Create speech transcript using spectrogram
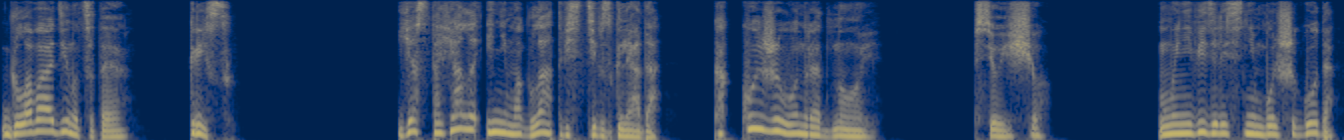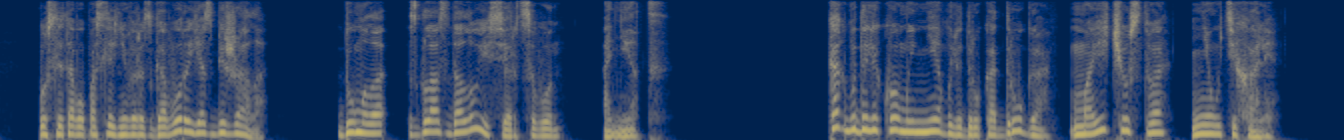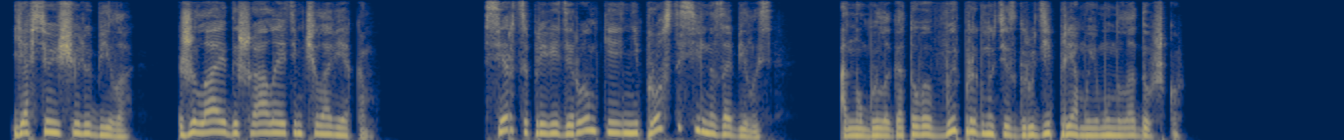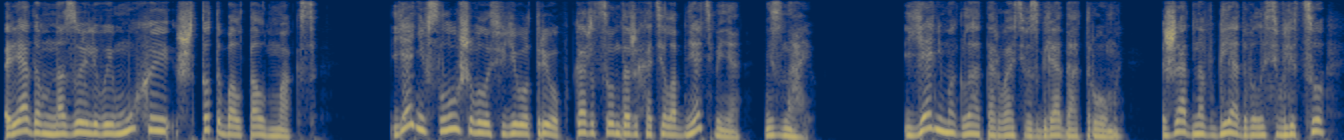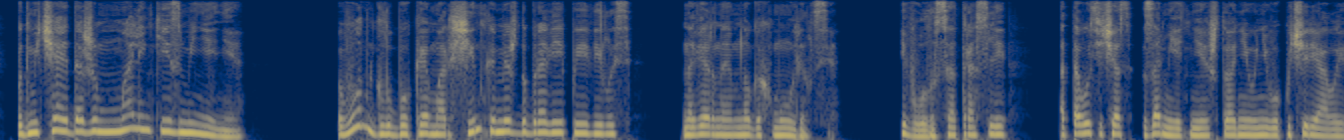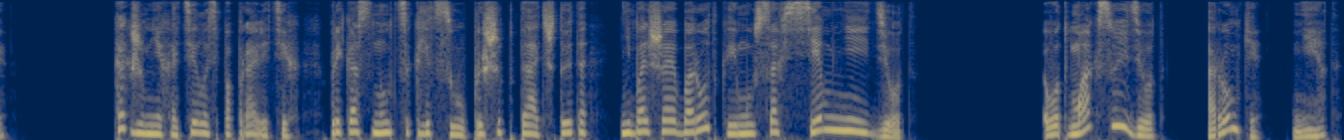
Глава одиннадцатая. Крис. Я стояла и не могла отвести взгляда. Какой же он родной. Все еще. Мы не виделись с ним больше года. После того последнего разговора я сбежала. Думала, с глаз долой и сердце вон. А нет. Как бы далеко мы не были друг от друга, мои чувства не утихали. Я все еще любила — жила и дышала этим человеком. Сердце при виде Ромки не просто сильно забилось, оно было готово выпрыгнуть из груди прямо ему на ладошку. Рядом назойливой мухой что-то болтал Макс. Я не вслушивалась в его треп, кажется, он даже хотел обнять меня, не знаю. Я не могла оторвать взгляда от Ромы, жадно вглядывалась в лицо, подмечая даже маленькие изменения. Вон глубокая морщинка между бровей появилась. Наверное, много хмурился. И волосы отросли. Оттого сейчас заметнее, что они у него кучерявые. Как же мне хотелось поправить их, прикоснуться к лицу, прошептать, что эта небольшая бородка ему совсем не идет. Вот Максу идет, а Ромке нет.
